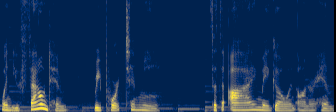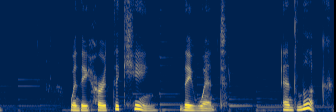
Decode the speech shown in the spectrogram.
When you found him, report to me, so that I may go and honor him. When they heard the king, they went. And look,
